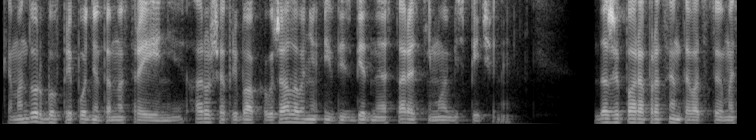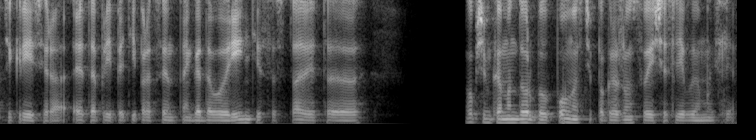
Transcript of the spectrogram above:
Командор был в приподнятом настроении, хорошая прибавка к жалованию и безбедная старость ему обеспечены. Даже пара процентов от стоимости крейсера, это при 5% годовой ренте составит... Э, в общем, командор был полностью погружен в свои счастливые мысли.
